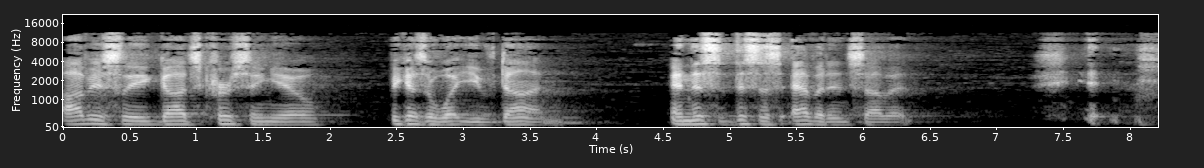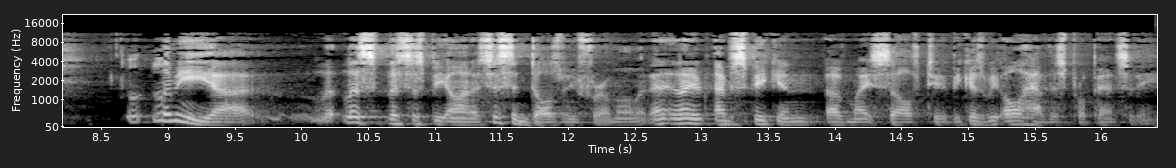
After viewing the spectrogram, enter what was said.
Obviously, God's cursing you because of what you've done. And this, this is evidence of it. it let me, uh, let's, let's just be honest. Just indulge me for a moment. And I, I'm speaking of myself too, because we all have this propensity.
